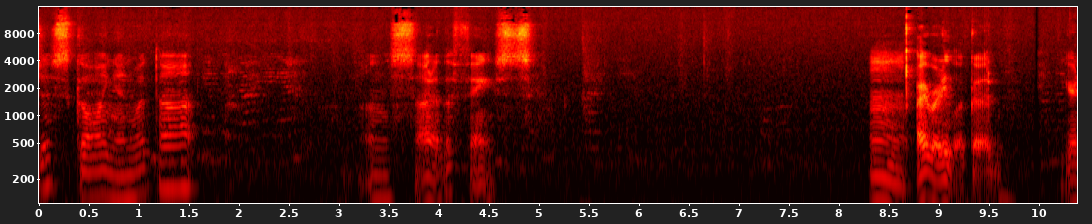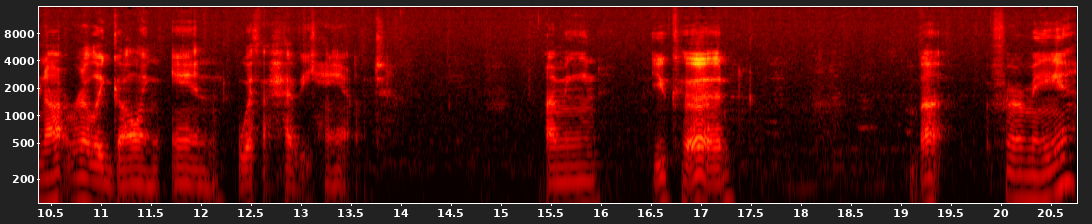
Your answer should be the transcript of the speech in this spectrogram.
Just going in with that on the side of the face. Mm, I already look good. You're not really going in with a heavy hand. I mean, you could. But for me,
